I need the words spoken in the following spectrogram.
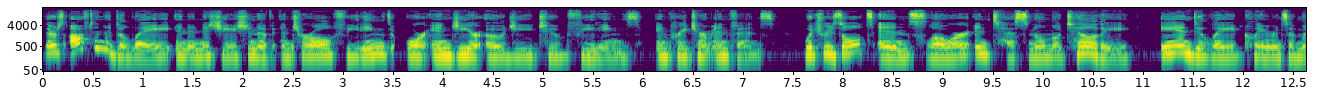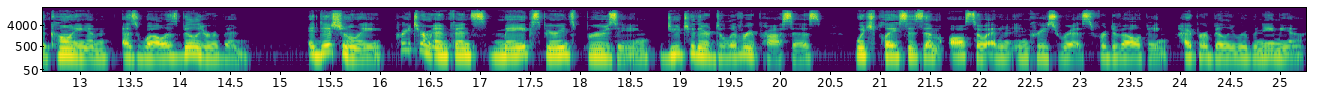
there's often a delay in initiation of enteral feedings or NG or OG tube feedings in preterm infants, which results in slower intestinal motility and delayed clearance of meconium as well as bilirubin. Additionally, preterm infants may experience bruising due to their delivery process, which places them also at an increased risk for developing hyperbilirubinemia.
